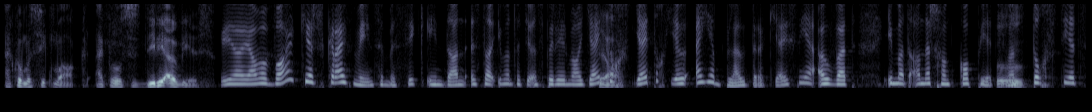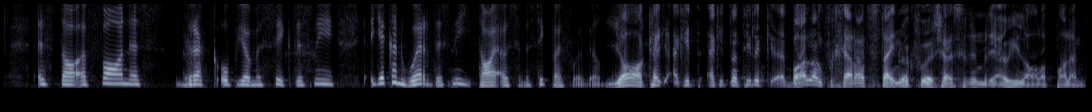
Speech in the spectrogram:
ek wil musiek maak. Ek wil soos hierdie ou wees. Ja, ja, maar baie keer skryf mense musiek en dan is daar iemand wat jou inspireer, maar jy Ja. tog jy tog jou eie blou druk. Jy's nie 'n ou wat iemand anders gaan kopie het nie, want tog steeds is daar 'n fanus druk op jou musiek. Dis nie jy kan hoor, dis nie daai ou se musiek byvoorbeeld. Ja, kyk ek het ek het natuurlik uh, baie lank vir Gerard Steyn ook voorshows gedoen met die ou Hilala Palm.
